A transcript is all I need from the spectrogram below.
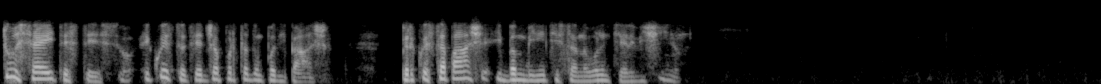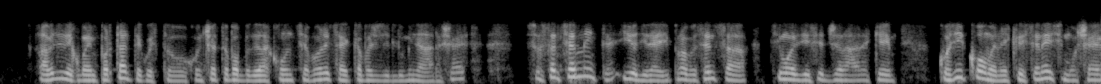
Tu sei te stesso e questo ti ha già portato un po' di pace. Per questa pace i bambini ti stanno volentieri vicino. Ah, vedete com'è importante questo concetto proprio della consapevolezza che è capace di illuminare, cioè sostanzialmente io direi proprio senza timore di esagerare che così come nel cristianesimo c'è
